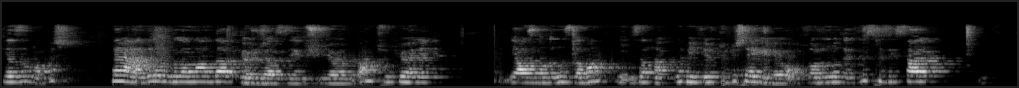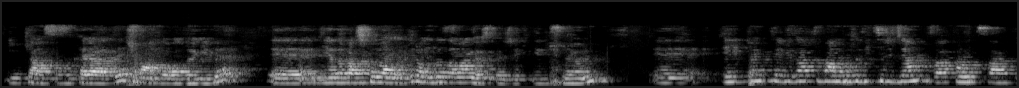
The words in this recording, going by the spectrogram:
yazılmamış herhalde uygulamada göreceğiz diye düşünüyorum ben. Çünkü hani yazmadığınız zaman insan aklına bir, bir türlü şey geliyor. O zorunlu dediğiniz fiziksel imkansızlık herhalde şu anda olduğu gibi. Ee, ya da başka ne olabilir onu da zaman gösterecek diye düşünüyorum. Ee, elektronik tebligatı ben burada bitireceğim. Zaten saat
